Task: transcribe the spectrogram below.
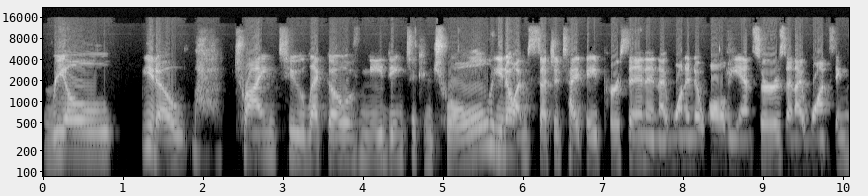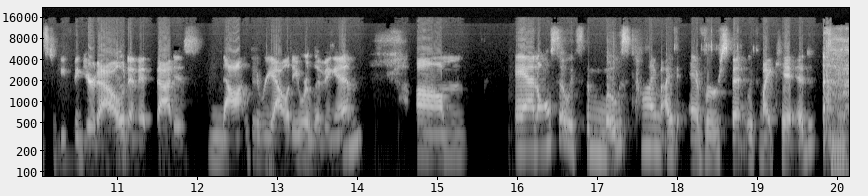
real, you know, trying to let go of needing to control. You know, I'm such a type A person and I want to know all the answers and I want things to be figured out. And it, that is not the reality we're living in. Um, and also, it's the most time I've ever spent with my kid. Mm.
